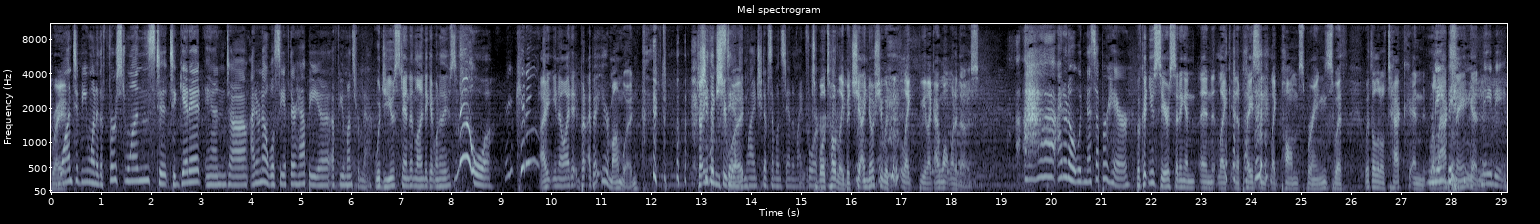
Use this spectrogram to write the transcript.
Right. Want to be one of the first ones to, to get it. And uh, I don't know. We'll see if they're happy uh, a few months from now. Would you stand in line to get one of these? No. Are you kidding? I, you know, I did, but I bet your mom would. Don't she you think she stand would? in line. She'd have someone stand in line for her. Well, totally, but she, I know she would like be like, I want one of those. Uh, I don't know. It would mess up her hair. But couldn't you see her sitting in, in like in a place in like Palm Springs with with a little tech and relaxing maybe, and maybe.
